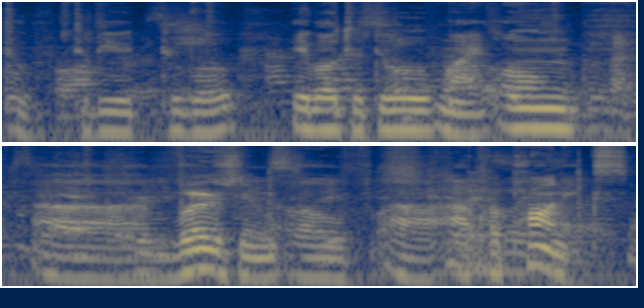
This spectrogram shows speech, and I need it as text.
to, to be to go able to do my own uh, version of uh, aquaponics, uh,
